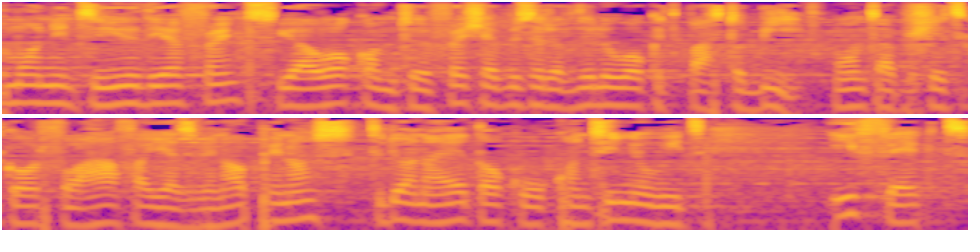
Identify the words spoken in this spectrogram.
morning to you, dear friends. You are welcome to a fresh episode of Daily Walk with Pastor B. I want to appreciate God for how far He has been helping us. Today on our talk, we'll continue with effect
